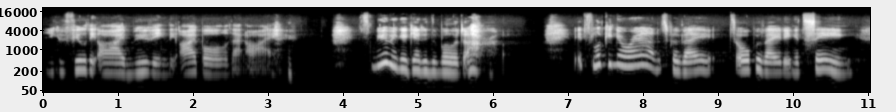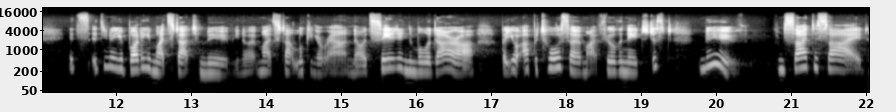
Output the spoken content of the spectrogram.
And you can feel the eye moving, the eyeball of that eye. it's moving again in the Muladhara. It's looking around. It's pervade. It's all pervading. It's seeing. It's, it's you know your body might start to move. You know it might start looking around. Now it's seated in the Muladhara, but your upper torso might feel the need to just move from side to side.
